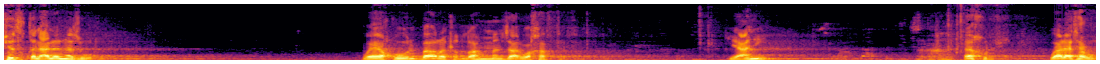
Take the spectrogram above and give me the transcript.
تثقل على المزور. ويقول بارك الله من زار وخفف. يعني أخرج ولا تعود.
